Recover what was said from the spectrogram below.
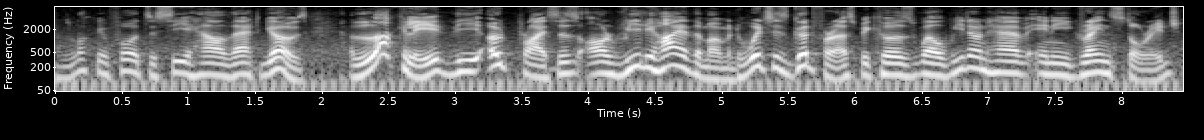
I'm looking forward to see how that goes. Luckily, the oat prices are really high at the moment, which is good for us because, well, we don't have any grain storage.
